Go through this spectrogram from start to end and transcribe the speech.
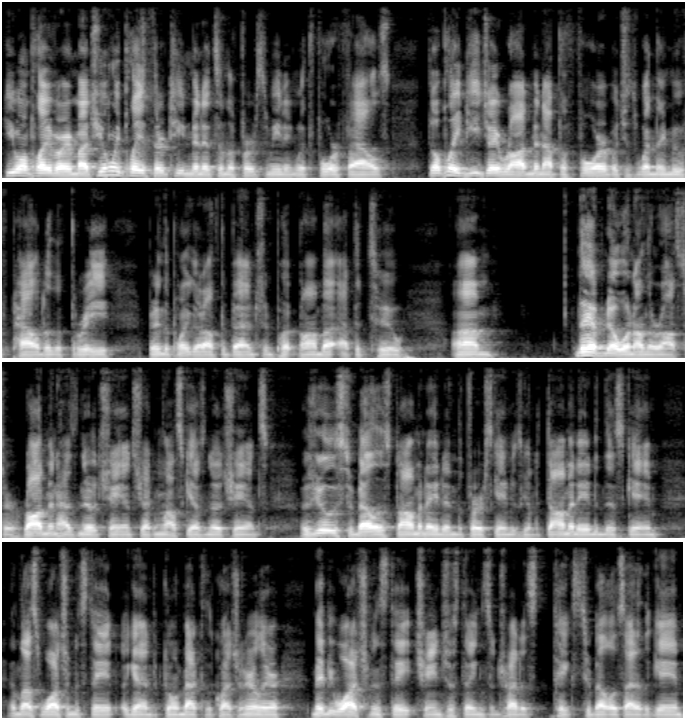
He won't play very much. He only played 13 minutes in the first meeting with four fouls. They'll play DJ Rodman at the four, which is when they move Powell to the three, bring the point guard off the bench, and put Bamba at the two. Um, they have no one on the roster. Rodman has no chance. Jakimovski has no chance. As Julius Tubelis dominated in the first game, he's going to dominate in this game unless Washington State, again, going back to the question earlier, maybe Washington State changes things and try to take Tubelis out of the game.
